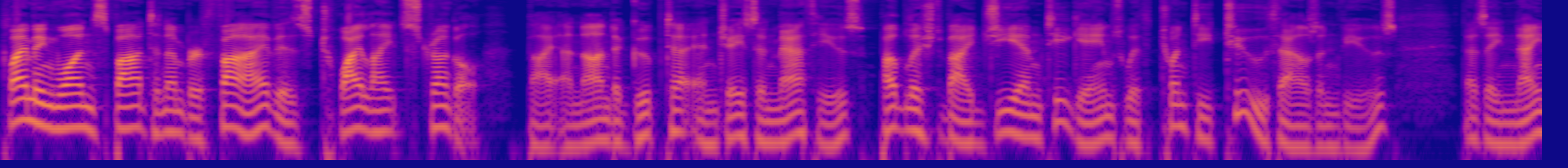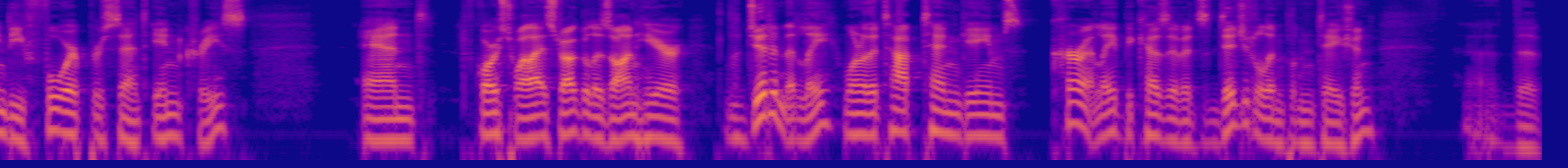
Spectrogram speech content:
climbing one spot to number five is Twilight Struggle by Ananda Gupta and Jason Matthews, published by GMT Games with 22,000 views. That's a 94% increase. And of course, Twilight Struggle is on here legitimately, one of the top 10 games currently because of its digital implementation. Uh, the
